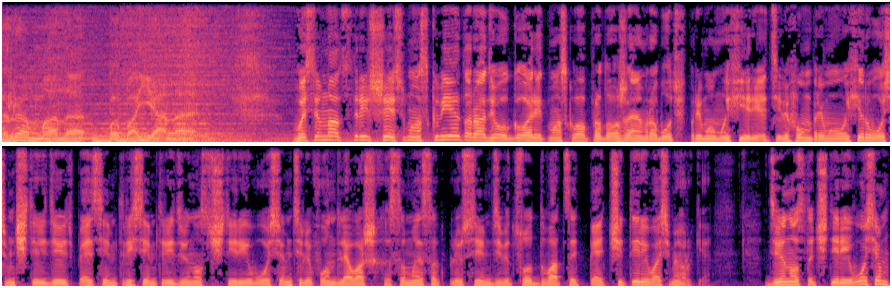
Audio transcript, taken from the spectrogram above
Романа Бабаяна. 18.36 в Москве, это радио «Говорит Москва», продолжаем работать в прямом эфире. Телефон прямого эфира 8495-7373-94-8, телефон для ваших смс-ок плюс 7 925 4 восьмерки. 94,8.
